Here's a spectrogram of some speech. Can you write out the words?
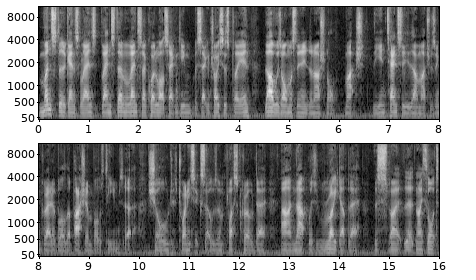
Munster against Leinster, and Leinster quite a lot of second team, second choices playing. That was almost an international match. The intensity of that match was incredible. The passion both teams uh, showed, 26,000 plus crowd there, and that was right up there. This, uh, and I thought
